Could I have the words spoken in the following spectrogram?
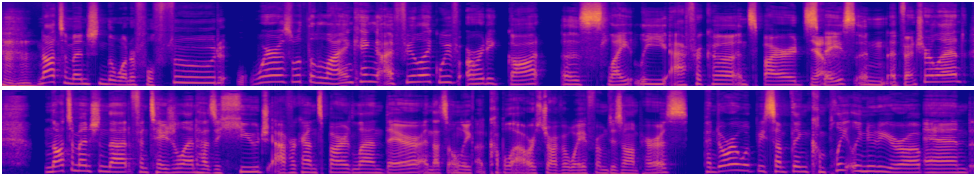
Mm-hmm. Not to mention the wonderful food. Whereas with The Lion King, I feel like we've already got a slightly Africa inspired space yep. in Adventureland. Not to mention that Phantasialand has a huge Africa inspired land there, and that's only a couple hours drive away from Disneyland Paris. Pandora would be something completely new to Europe, and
